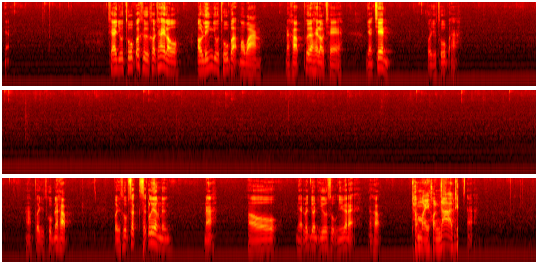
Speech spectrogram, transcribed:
เนี่ยแชร์ YouTube ก็คือเขาจะให้เราเอาลิงก์ YouTube อะมาวาง นะครับ เพื่อให้เราแชร์ อย่างเช่นเปิด YouTube อะอะเปิด YouTube นะครับ เปิด YouTube สักสักเรื่องหนึ่งนะ เอาเนี่ยรถยนต์อิวสูงนี้ก็ได้นะครับทำไม Honda ถึง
